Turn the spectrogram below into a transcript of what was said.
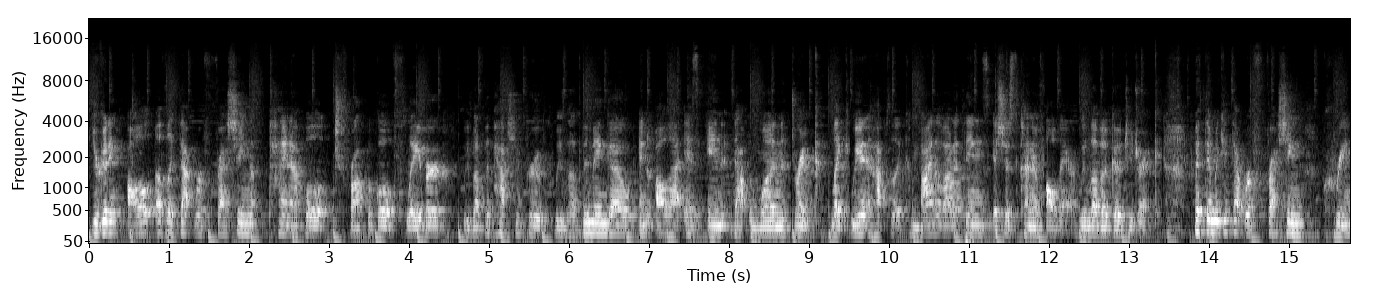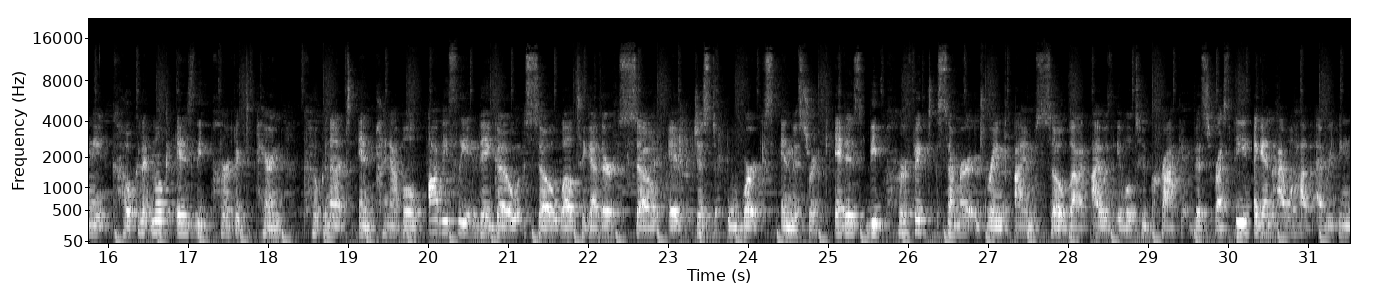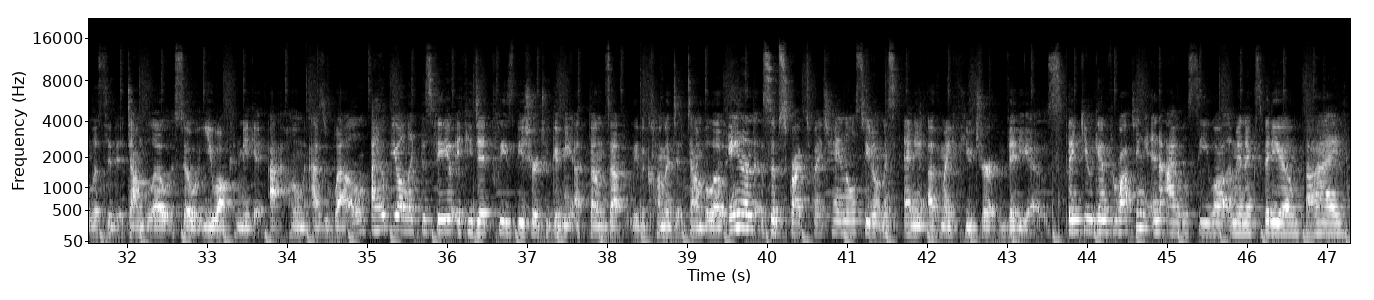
You're getting all of like that refreshing pineapple tropical flavor. We love the passion fruit, we love the mango, and all that is in that one drink. Like we didn't have to like combine a lot of things. It's just kind of all there. We love a go-to drink. But then we get that refreshing creamy coconut milk. It is the perfect pairing coconut and pineapple. Obviously they go so well together, so it just works in this drink. It is the perfect summer drink. I am so glad I was able to crack this recipe. Again, I will have everything listed down below so you all can make it at home as well. I hope you all liked this video. If you did, please be sure to give me a thumbs up, leave a comment down below, and subscribe to my channel so you don't miss any of my future videos. Thank you again for watching, and I will see you all in my next video. Bye!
